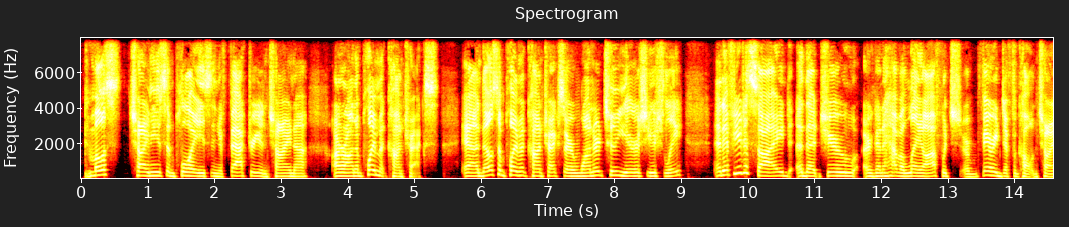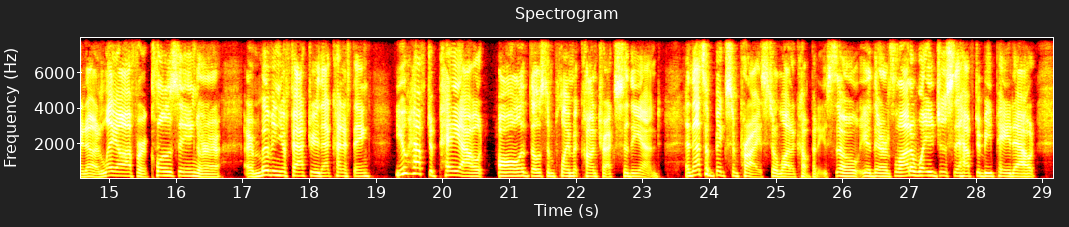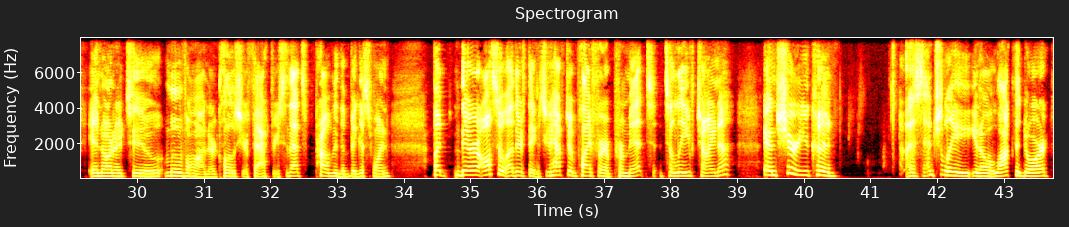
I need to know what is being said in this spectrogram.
most Chinese employees in your factory in China are on employment contracts. And those employment contracts are one or two years usually. And if you decide that you are going to have a layoff, which are very difficult in China, a layoff or a closing or, or moving your factory, that kind of thing, you have to pay out all of those employment contracts to the end. And that's a big surprise to a lot of companies. So there's a lot of wages that have to be paid out in order to move on or close your factory. So that's probably the biggest one. But there are also other things. You have to apply for a permit to leave China. And sure, you could essentially, you know, lock the door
